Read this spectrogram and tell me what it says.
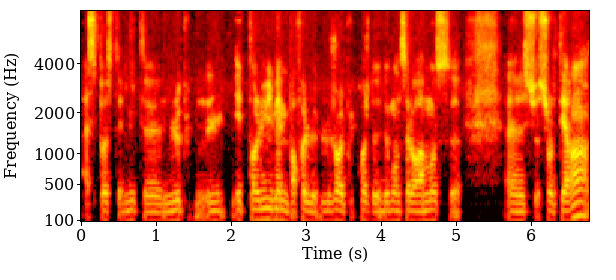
à ce poste limite, le étant lui-même parfois le, joueur le plus proche de, Gonzalo Ramos. Euh, sur, le terrain.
